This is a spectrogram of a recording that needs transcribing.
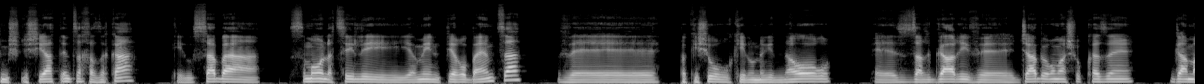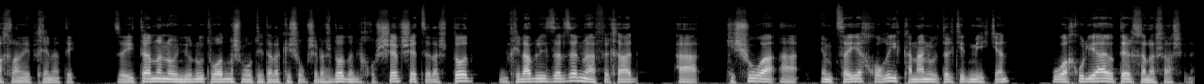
עם שלישיית אמצע חזקה, כאילו סבא שמאל, אצילי ימין, פיירו באמצע, ובקישור כאילו נגיד נאור, אה, זרגרי וג'אבר או משהו כזה, גם אחלה מבחינתי. זה ייתן לנו עליונות מאוד משמעותית על הקישור של אשדוד, אני חושב שאצל אשדוד, מבחינה בלי לזלזל מאף אחד, הקישור האמצעי אחורי, הוא יותר קדמי, כן? הוא החוליה היותר חלשה שלהם.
